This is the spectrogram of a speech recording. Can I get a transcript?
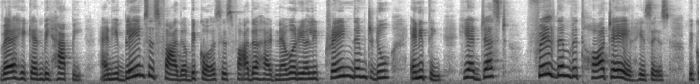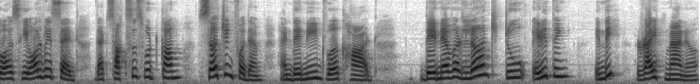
where he can be happy and he blames his father because his father had never really trained them to do anything. He had just filled them with hot air, he says, because he always said that success would come searching for them and they need work hard. They never learned to do anything in the right manner.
